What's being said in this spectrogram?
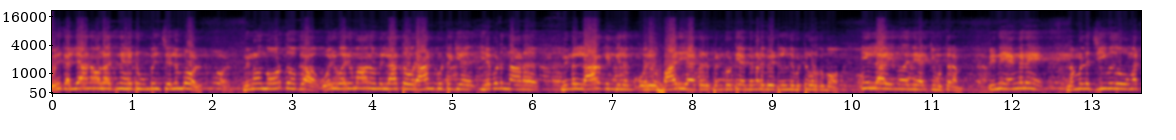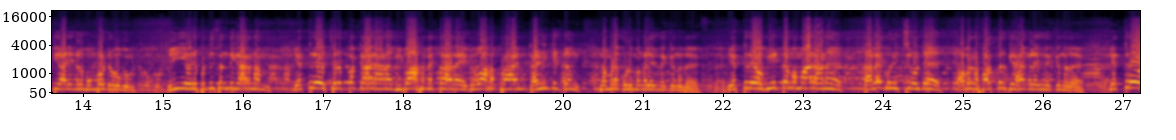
ഒരു കല്യാണോലോചനയായിട്ട് മുമ്പിൽ ചെല്ലുമ്പോൾ നിങ്ങൾ ഓർത്ത് നോക്കുക. ഒരു വരുമാനവുമില്ലാത്ത ഒരു ആൺകുട്ടിക്ക് എവിടുന്നാണ് നിങ്ങളിൽ ആർക്കെങ്കിലും ഒരു ഭാര്യയായിട്ട് ഒരു പെൺകുട്ടിയെ നിങ്ങളുടെ വീട്ടിൽ നിന്ന് വിട്ടുകൊടുക്കുമോ? ഇല്ല എന്ന് തന്നെയായിരിക്കും ഉത്തരം. പിന്നെ എങ്ങനെ നമ്മളുടെ ജീവിതവും മറ്റു കാര്യങ്ങളും മുമ്പോട്ട് പോകും? ഈ ഒരു പ്രതിസന്ധി കാരണം എത്രയോ ചെറുപ്പക്കാരാണ് വിവാഹമെത്താതെ വിവാഹപ്രായം കഴിഞ്ഞിട്ടും നമ്മുടെ കുടുംബങ്ങളിൽ നിൽക്കുന്നത്. എത്രയോ വീട്ടമ്മമാരാണ് തലകുനിച്ചുകൊണ്ട് അവരുടെ ഭർത്തൃഗ്രഹങ്ങളിൽ നിൽക്കുന്നത്. എത്രയോ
